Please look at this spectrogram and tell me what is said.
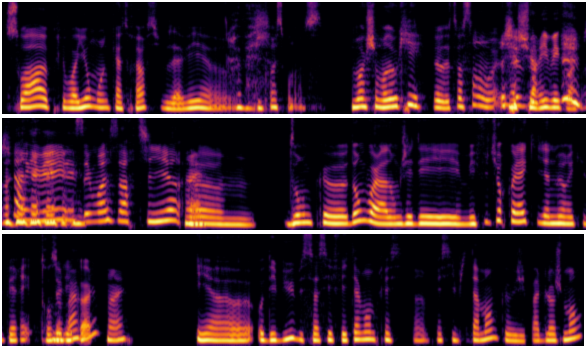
soit euh, prévoyez au moins 4 heures si vous avez euh, Ah, une correspondance. Moi, je suis en mode OK. euh, De toute façon, je suis arrivée, quoi. je suis arrivée, laissez-moi sortir. Ouais. Donc, donc voilà, donc j'ai des mes futurs collègues qui viennent me récupérer Trop de l'école. Ouais. Et au début, ça s'est fait tellement pré- précipitamment que j'ai pas de logement.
